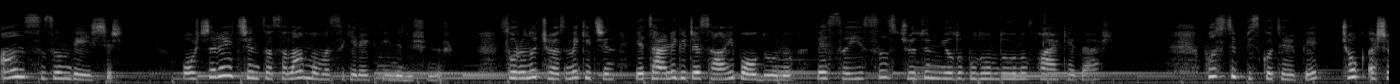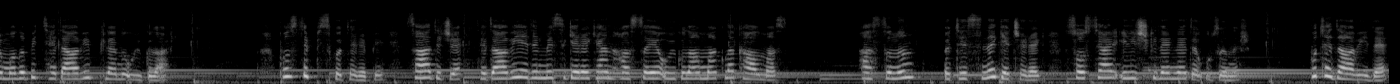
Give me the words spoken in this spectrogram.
ansızın değişir. Borçları için tasalanmaması gerektiğini düşünür. Sorunu çözmek için yeterli güce sahip olduğunu ve sayısız çözüm yolu bulunduğunu fark eder. Pozitif psikoterapi çok aşamalı bir tedavi planı uygular. Pozitif psikoterapi sadece tedavi edilmesi gereken hastaya uygulanmakla kalmaz. Hastanın ötesine geçerek sosyal ilişkilerine de uzanır. Bu tedavide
